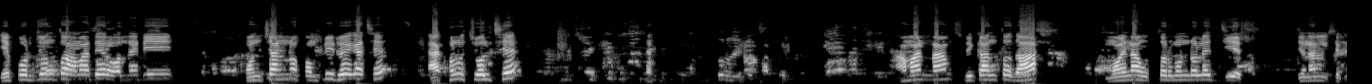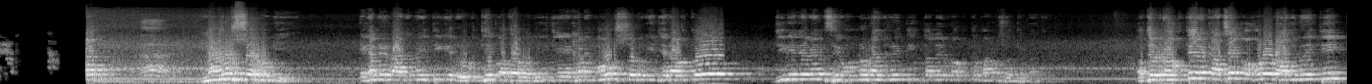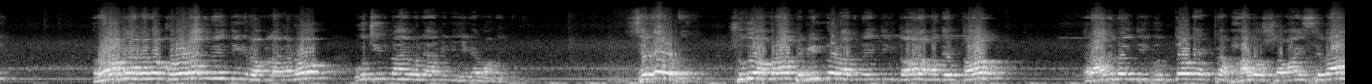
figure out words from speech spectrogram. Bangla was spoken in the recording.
এ পর্যন্ত আমাদের অলরেডি পঞ্চান্ন কমপ্লিট হয়ে গেছে এখনও চলছে। আমার নাম শ্রীকান্ত দাস ময়না উত্তর মন্ডলের জিএস জেনারেল সেক্রেটারি। মহর্ষ রোগী। এখানে রাজনৈতিকের ঊর্ধ্বে কথা বলি যে এখানে মহর্ষ রোগী যে রক্ত যিনি নেবেন সে অন্য রাজনৈতিক দলের রক্ত মানুষ হতে পারে। অতএব রক্তের কাছে কখনো রাজনৈতিক রং লাগানো, কোন রাজনৈতিক রং লাগানো উচিত নয় বলে আমি নিজেকে মনে করি। সে কারণে শুধু আমরা বিভিন্ন রাজনৈতিক দল, আমাদের দল, রাজনৈতিক উদ্যোগ, একটা ভালো সমাজ সেবা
